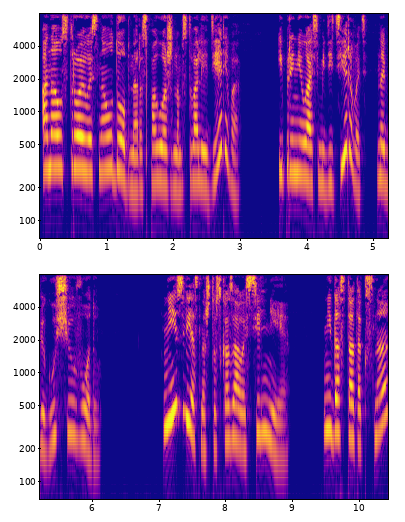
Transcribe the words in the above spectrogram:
она устроилась на удобно расположенном стволе дерева и принялась медитировать на бегущую воду. Неизвестно, что сказалось сильнее – недостаток сна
